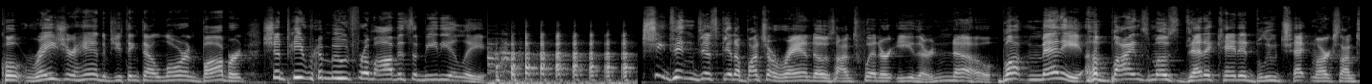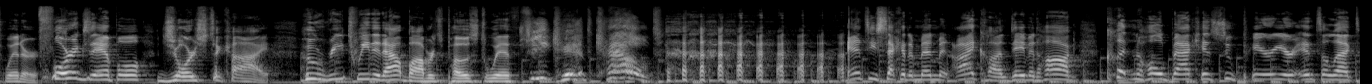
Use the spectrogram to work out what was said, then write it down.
Quote, raise your hand if you think that Lauren Boebert should be removed from office immediately. Didn't just get a bunch of randos on Twitter either, no, but many of Biden's most dedicated blue check marks on Twitter. For example, George Takei, who retweeted out Boebert's post with, She can't count! Anti Second Amendment icon David Hogg couldn't hold back his superior intellect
